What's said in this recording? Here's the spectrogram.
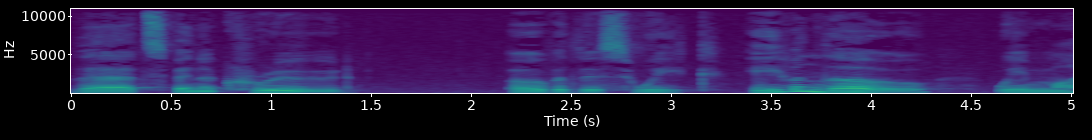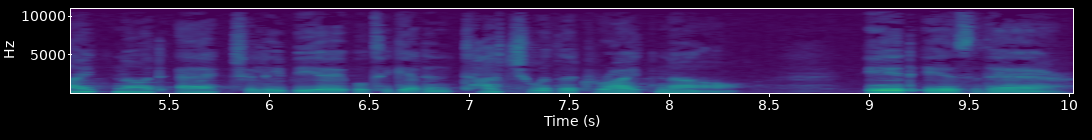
that's been accrued over this week, even though we might not actually be able to get in touch with it right now. It is there.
